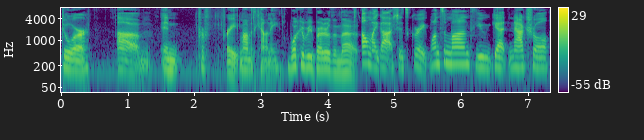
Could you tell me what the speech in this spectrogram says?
door um, in for free, Monmouth County. What could be better than that? Oh my gosh, it's great. Once a month, you get natural,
